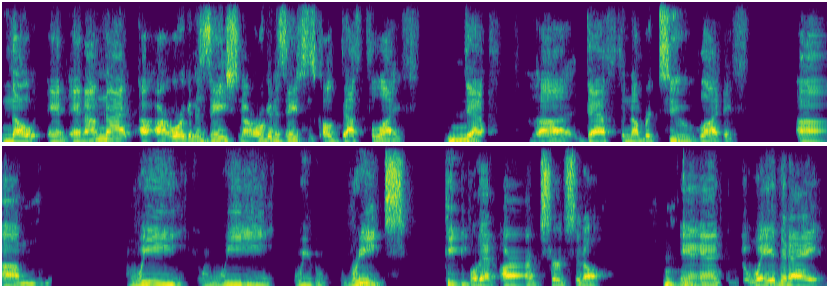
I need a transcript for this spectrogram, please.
note, and, and I'm not, our organization, our organization is called Death to Life. Mm-hmm. Death, uh, death, the number two life. Um, we, we we reach people that aren't church at all. Mm-hmm. And the way that I,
